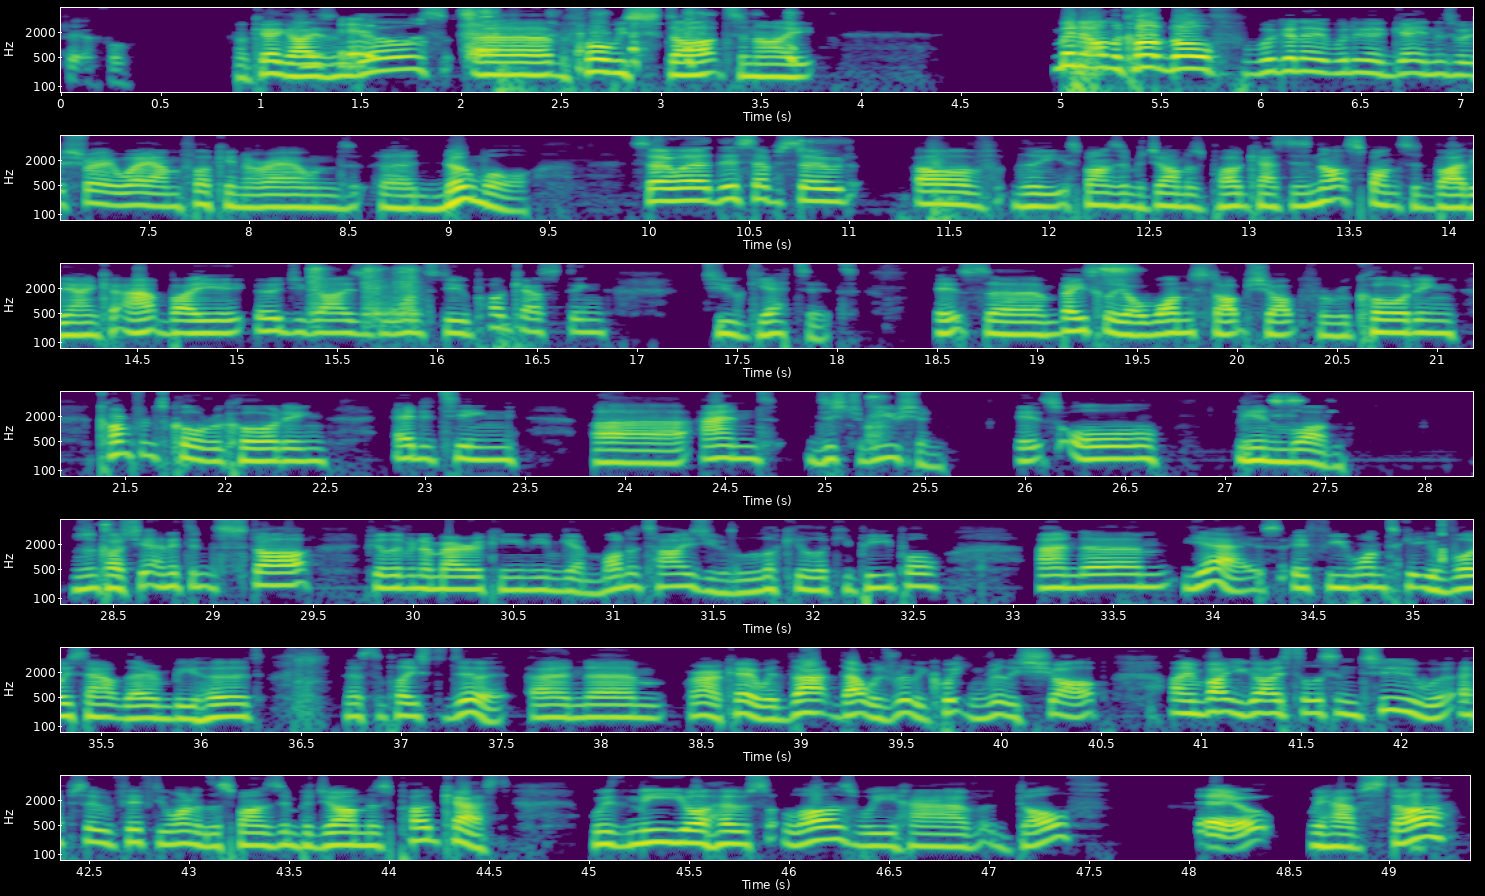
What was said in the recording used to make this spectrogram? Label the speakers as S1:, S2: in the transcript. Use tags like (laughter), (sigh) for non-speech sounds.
S1: pitiful.
S2: Okay, guys and girls. Uh, before we start tonight, minute on the clock, Dolph. We're gonna we're gonna get into it straight away. I'm fucking around uh, no more. So uh, this episode of the Spawns in Pajamas podcast is not sponsored by the Anchor app, but I urge you guys if you want to do podcasting to get it. It's um, basically a one-stop shop for recording, conference call recording, editing, uh, and distribution. It's all in one. Doesn't cost you anything to start. If you live in America, you can even get monetized. You lucky, lucky people. And um, yeah, it's, if you want to get your voice out there and be heard, that's the place to do it. And um, okay, with that, that was really quick and really sharp. I invite you guys to listen to episode 51 of the Spawns in Pajamas podcast. With me, your host, Loz, we have Dolph,
S1: Hey,
S2: we have Star,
